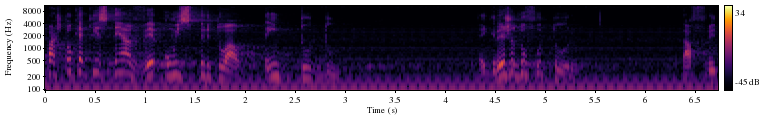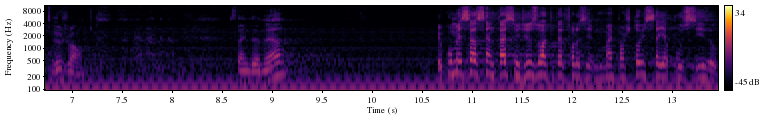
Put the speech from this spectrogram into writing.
Pastor, o que é que isso tem a ver com o espiritual? Tem tudo. É a igreja do futuro. Tá frito, viu, João? Está entendendo? Eu comecei a sentar esses dias, o arquiteto falou assim: Mas, pastor, isso aí é possível?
